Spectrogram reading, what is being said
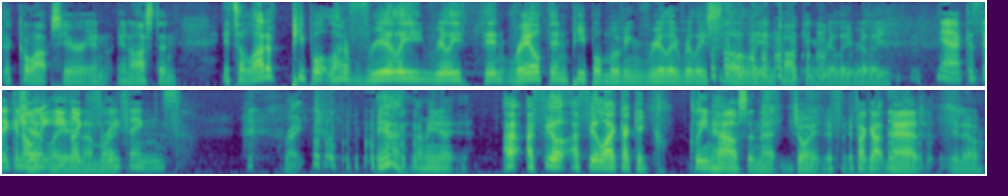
the co-ops here in in Austin, it's a lot of people, a lot of really really thin, rail thin people moving really really slowly and talking really really. Yeah, because they can only eat like three like- things. Right. Yeah, I mean, uh, I I feel I feel like I could clean house in that joint if if I got mad, you know,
